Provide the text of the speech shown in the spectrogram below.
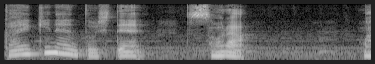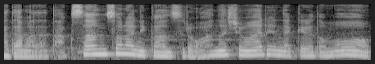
回記念として空まだまだたくさん空に関するお話はあるんだけれども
